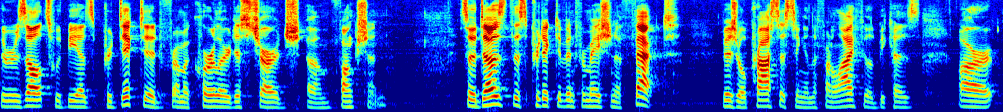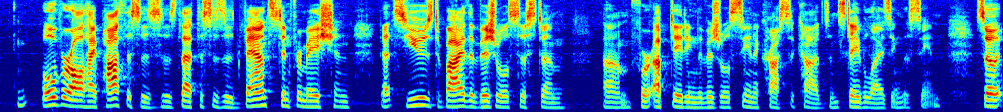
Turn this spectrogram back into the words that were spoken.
the results would be as predicted from a corollary discharge um, function. So does this predictive information affect visual processing in the frontal eye field? Because our overall hypothesis is that this is advanced information that's used by the visual system um, for updating the visual scene across saccades and stabilizing the scene. So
